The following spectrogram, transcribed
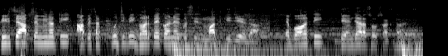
फिर से आपसे मिनती, आप ऐसा कुछ भी घर पे करने की कोशिश मत कीजिएगा। ये बहुत ही डेंजरस हो सकता है।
